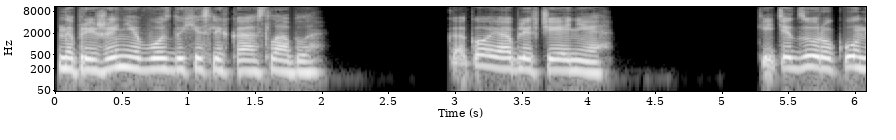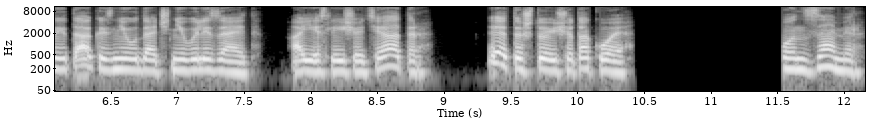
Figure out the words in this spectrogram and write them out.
Напряжение в воздухе слегка ослабло. «Какое облегчение!» Китидзуру Кун и так из неудач не вылезает. А если еще театр? Это что еще такое? Он замер,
